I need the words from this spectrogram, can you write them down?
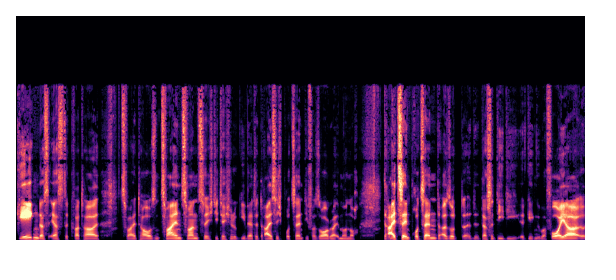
gegen das erste Quartal 2022. Die Technologiewerte 30 Prozent, die Versorger immer noch 13 Prozent. Also das sind die, die gegenüber Vorjahr.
